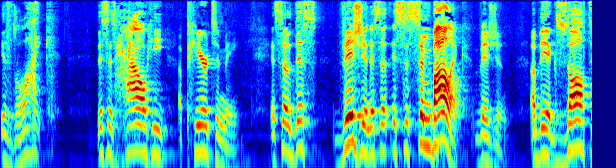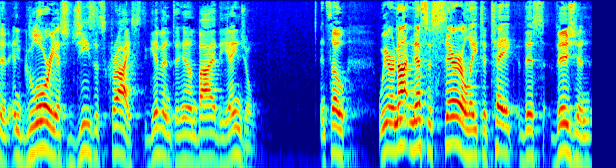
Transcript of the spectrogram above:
is like. This is how he appeared to me. And so, this vision is a, it's a symbolic vision of the exalted and glorious Jesus Christ given to him by the angel. And so, we are not necessarily to take this vision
